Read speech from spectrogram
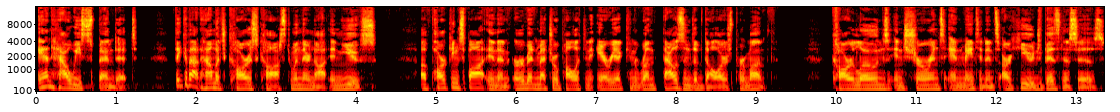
and how we spend it. Think about how much cars cost when they're not in use. A parking spot in an urban metropolitan area can run thousands of dollars per month. Car loans, insurance, and maintenance are huge businesses.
